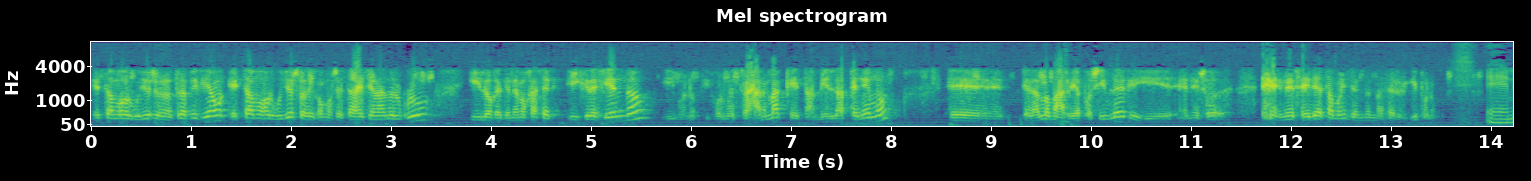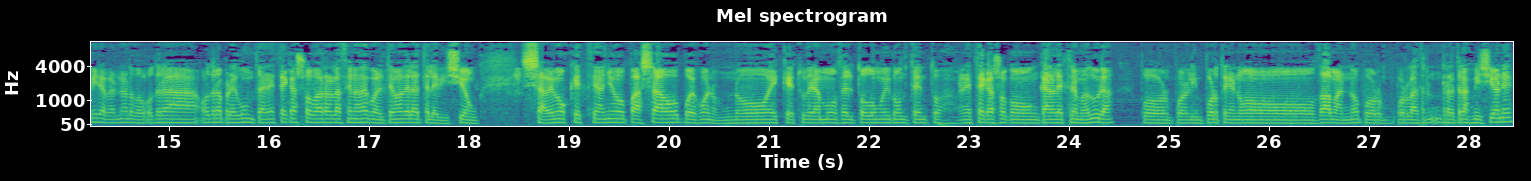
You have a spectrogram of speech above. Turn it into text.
estamos orgullosos de nuestra afición, estamos orgullosos de cómo se está gestionando el club y lo que tenemos que hacer y creciendo y bueno y con nuestras armas que también las tenemos eh, quedar lo más arriba posible y en eso en esa idea estamos intentando hacer el equipo ¿no? Eh, mira Bernardo otra otra pregunta en este caso va relacionada con el tema de la televisión sabemos que este año pasado pues bueno no es que estuviéramos del todo muy contentos en este caso con Canal Extremadura por, por el importe que nos daban ¿no? por, por las retransmisiones.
